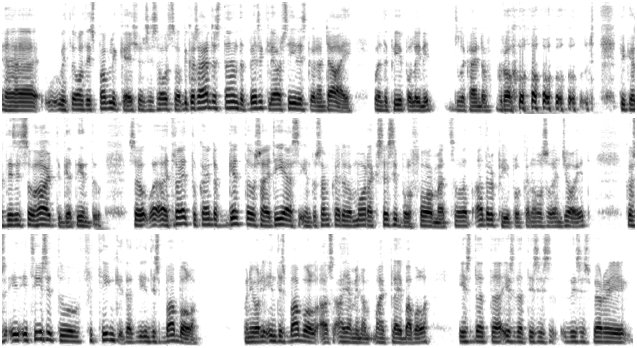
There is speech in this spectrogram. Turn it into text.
uh, with all these publications is also because I understand that basically our scene is going to die when the people in it kind of grow old because this is so hard to get into. So uh, I tried to kind of get those ideas into some kind of a more accessible format so that other people can also enjoy it. Because it, it's easy to think that in this bubble, when you're in this bubble, as I am in my play bubble, is that uh, is that this is this is very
